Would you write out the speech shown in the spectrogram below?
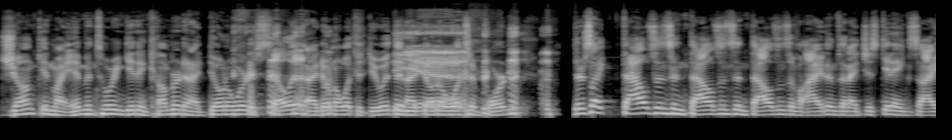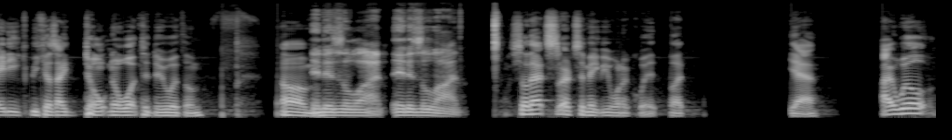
junk in my inventory and get encumbered, and I don't know where to sell it. And I don't know what to do with it. and I don't know what's important. There's like thousands and thousands and thousands of items, and I just get anxiety because I don't know what to do with them. Um, It is a lot. It is a lot. so that starts to make me want to quit. But yeah, I will.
